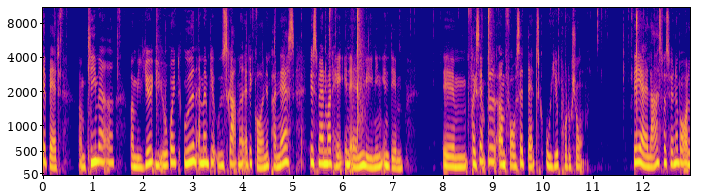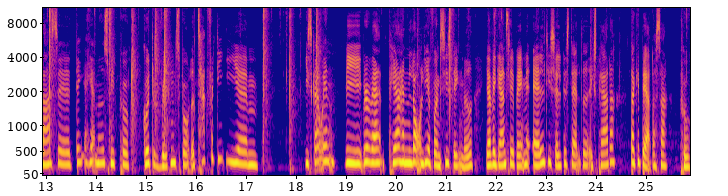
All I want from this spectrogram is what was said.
debat om klimaet og miljø i øvrigt, uden at man bliver udskammet af det grønne parnas, hvis man måtte have en anden mening end dem. Øhm, for eksempel om fortsat dansk olieproduktion. Det er Lars fra Sønderborg. Lars, øh, det er hermed smidt på Good Riddance-bålet. Tak fordi I, øhm, I skrev ind. Vi, vil være, Per han lov lige at få en sidste en med. Jeg vil gerne slippe af med alle de selvbestaltede eksperter, der gebærder sig på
